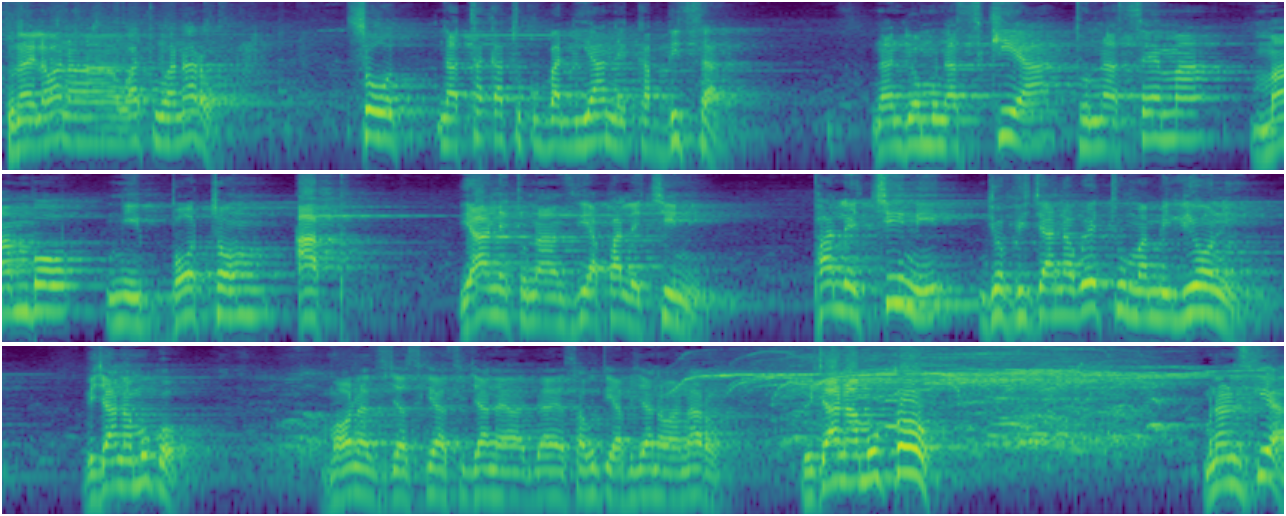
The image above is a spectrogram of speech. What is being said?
Tunaelewana watu wa Narok? So nataka tukubaliane kabisa, na ndio mnasikia tunasema mambo ni bottom up, yaani tunaanzia pale chini. Pale chini ndio vijana wetu mamilioni. Vijana muko? Maona sijasikia sijana sauti ya vijana wa Narok. Vijana muko? Mnanisikia?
